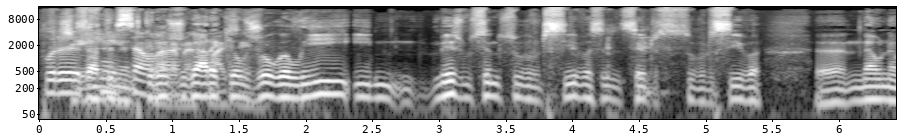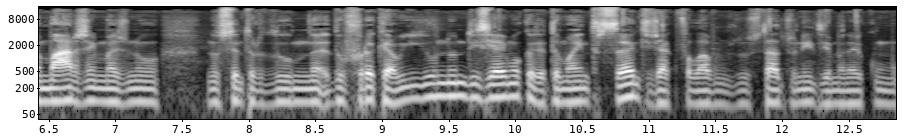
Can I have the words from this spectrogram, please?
por Exatamente, definição. querer jogar aquele jogo ali e mesmo sendo subversiva, sendo ser subversiva, uh, não na margem, mas no, no centro do, na, do furacão. E o Nuno dizia aí uma coisa também interessante, já que falávamos dos Estados Unidos e a maneira como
